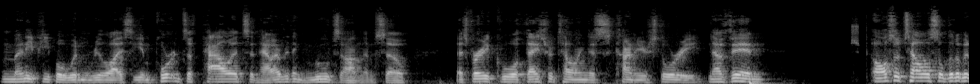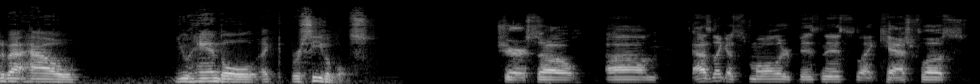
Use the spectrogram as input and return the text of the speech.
Many people wouldn't realize the importance of pallets and how everything moves on them. So that's very cool. Thanks for telling us kind of your story. Now, Vin, also tell us a little bit about how you handle like receivables. Sure. So, um, as like a smaller business, like cash flow is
